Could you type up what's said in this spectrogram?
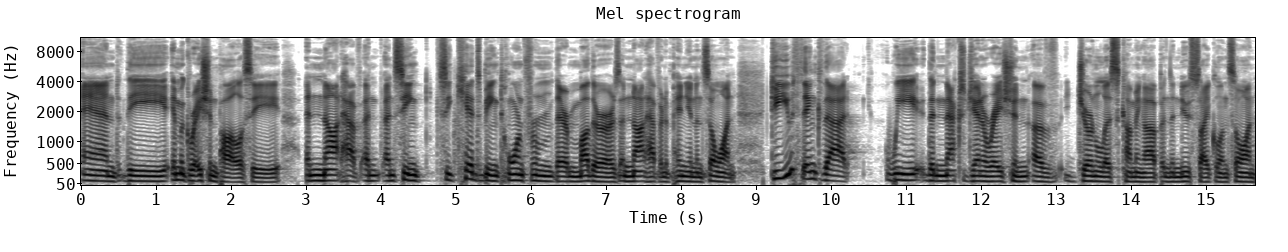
and the immigration policy and not have and, and seeing see kids being torn from their mothers and not have an opinion and so on. Do you think that we the next generation of journalists coming up in the news cycle and so on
